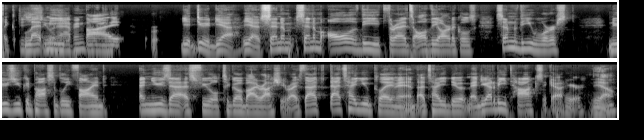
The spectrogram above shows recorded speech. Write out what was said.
like Did let me buy yeah, dude, yeah, yeah. Send them send them all of the threads, all of the articles, some of the worst news you could possibly find and use that as fuel to go buy Rashee Rice. That's that's how you play, man. That's how you do it, man. You got to be toxic out here. Yeah. Know?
